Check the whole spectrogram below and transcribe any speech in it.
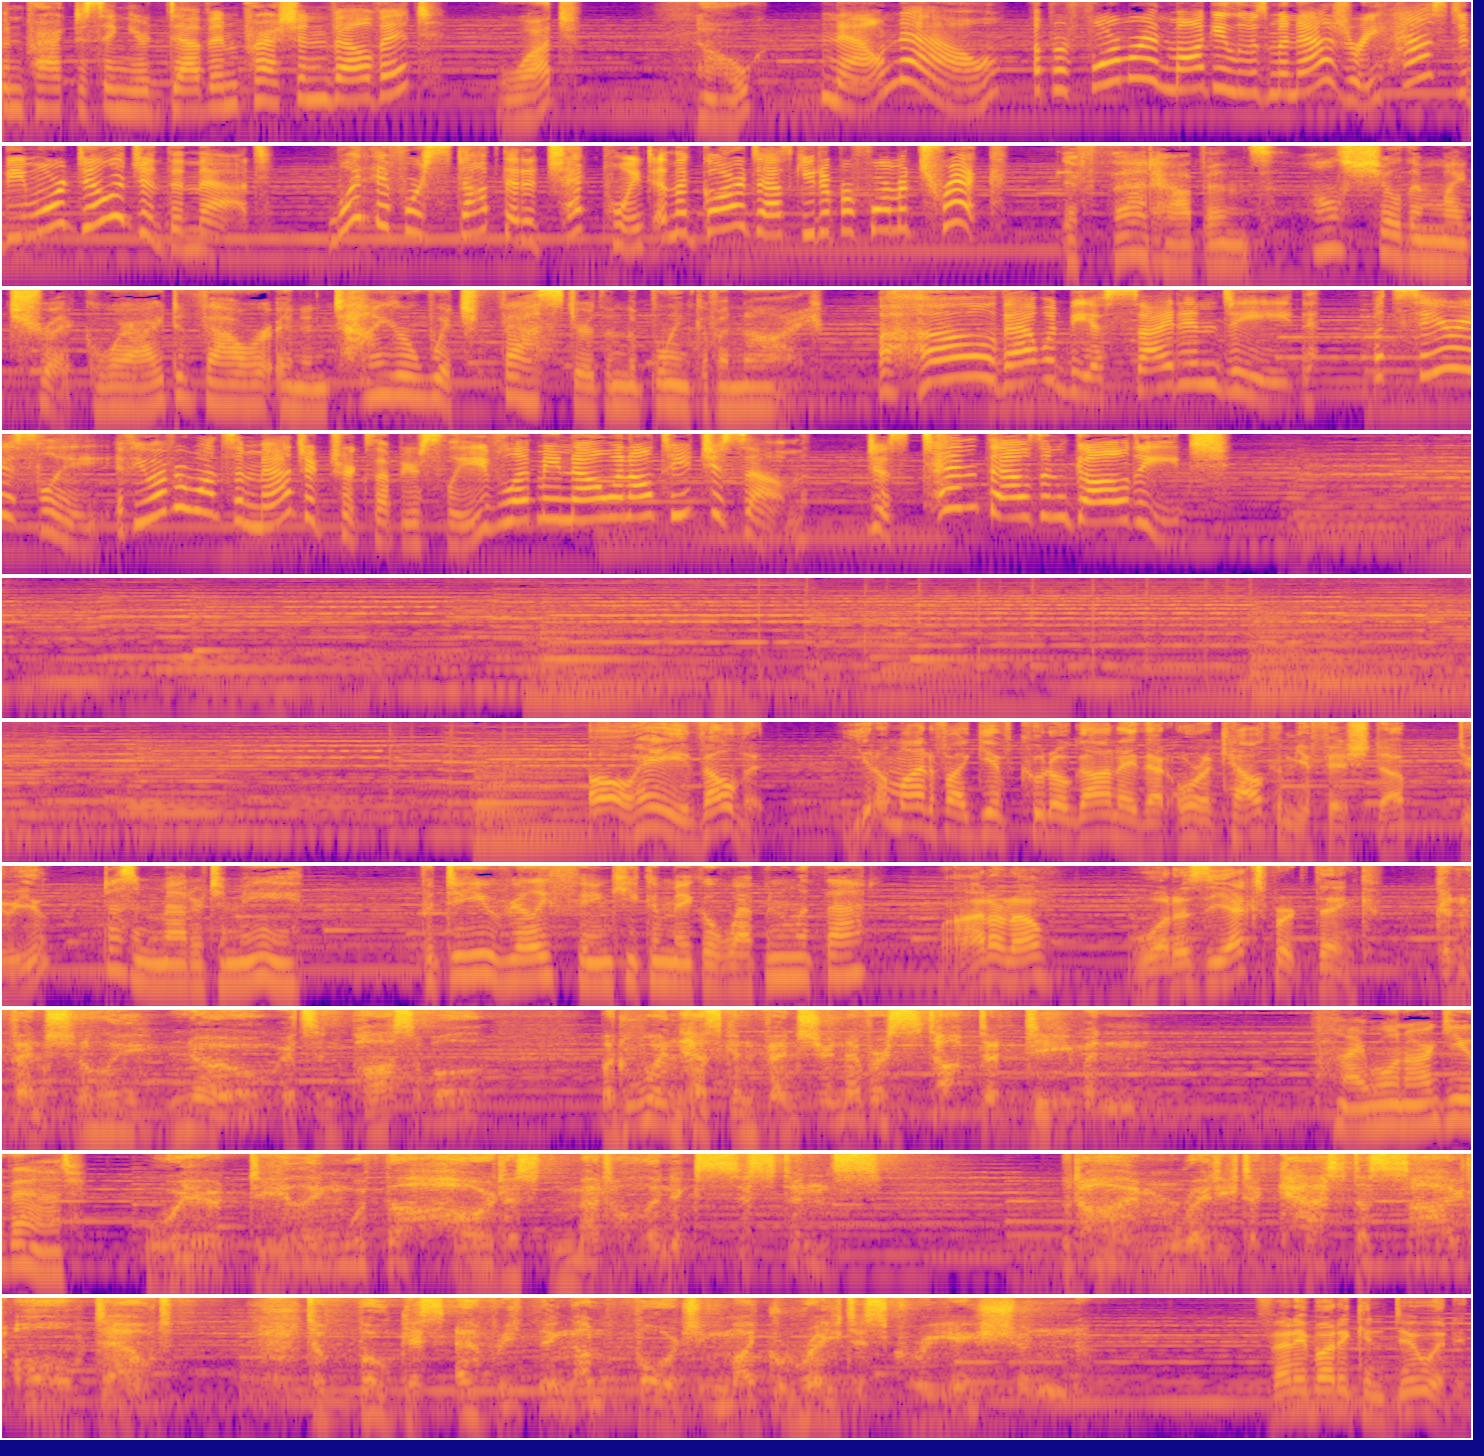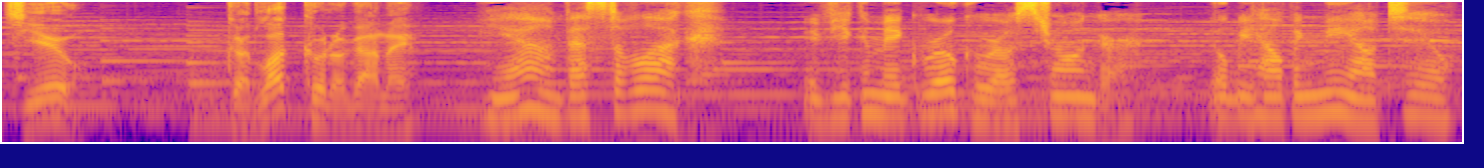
Been practicing your dove impression, Velvet? What? No. Now, now, a performer in Magilou's menagerie has to be more diligent than that. What if we're stopped at a checkpoint and the guards ask you to perform a trick? If that happens, I'll show them my trick where I devour an entire witch faster than the blink of an eye. Oh, that would be a sight indeed. But seriously, if you ever want some magic tricks up your sleeve, let me know and I'll teach you some. Just 10,000 gold each. Hey, Velvet. You don't mind if I give Kurogane that orichalcum you fished up, do you? Doesn't matter to me. But do you really think you can make a weapon with that? I don't know. What does the expert think? Conventionally, no, it's impossible. But when has convention ever stopped a demon? I won't argue that. We're dealing with the hardest metal in existence. But I'm ready to cast aside all doubt, to focus everything on forging my greatest creation. If anybody can do it, it's you. Good luck, Kurogane. Yeah, best of luck. If you can make Rokurou stronger, you'll be helping me out too.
